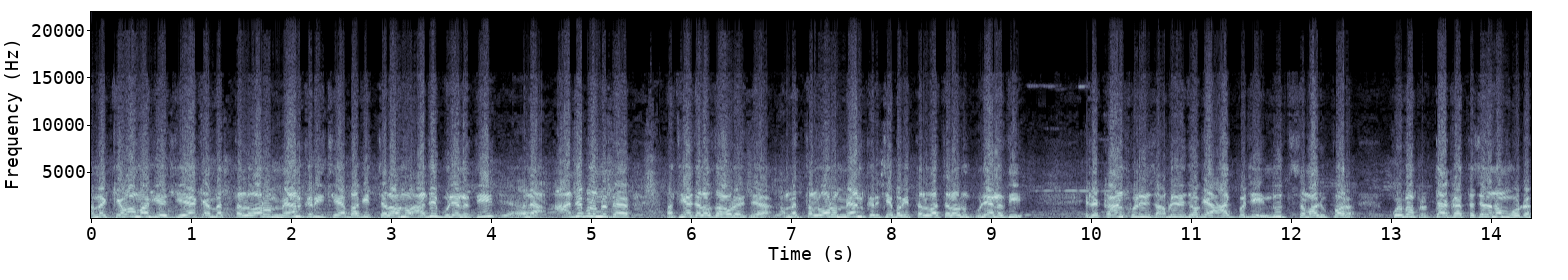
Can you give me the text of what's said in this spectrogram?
અમે કહેવા માંગીએ છીએ કે અમે તલવારો મેન કરી છે બાકી ચલાવવાનું આજે ભૂલ્યા નથી અને આજે પણ અમને હથિયાર ચલાવતા આવડે છે. અમે તલવારો મેન કરી છે બાકી તલવાર ચલાવવાનું ભૂલ્યા નથી. એટલે કાન ખોલીને સાંભળી લેજો કે આજ પછી હિન્દુ સમાજ ઉપર કોઈ પણ પ્રત્યાઘાત થશે તો એનો મોટો-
